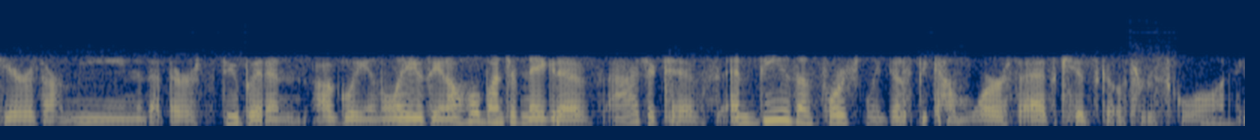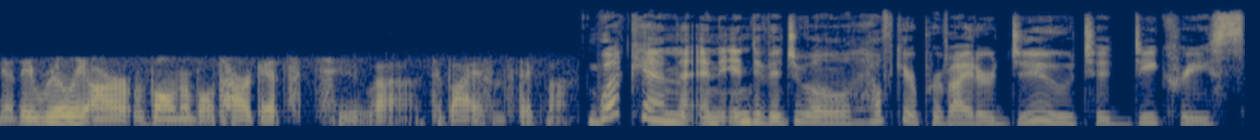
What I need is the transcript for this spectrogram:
peers are mean, that they're stupid and ugly and lazy, and a whole bunch of negative adjectives. And these, unfortunately, just become worse as kids go through school. You know, they really are vulnerable targets to uh, to bias and stigma. What can an individual healthcare provider do to decrease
